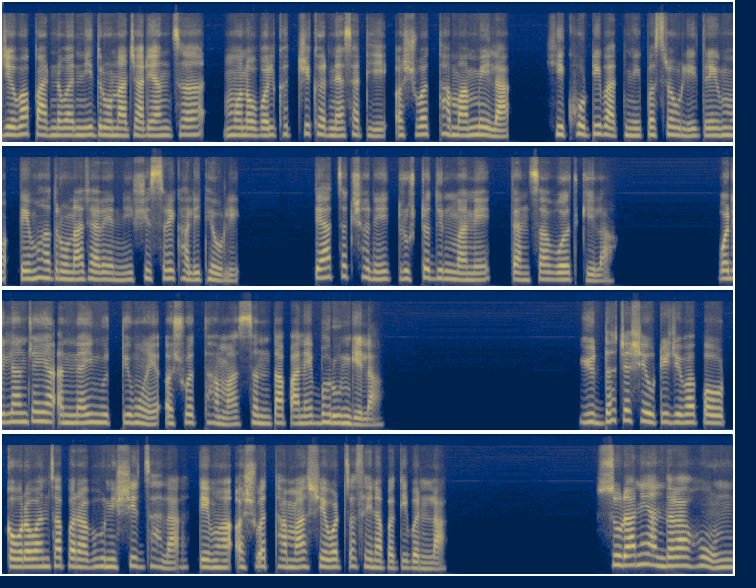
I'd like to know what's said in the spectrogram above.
जेव्हा पांडवांनी द्रोणाचार्यांचं मनोबल खच्ची करण्यासाठी अश्वत्थामा मेला ही खोटी बातमी पसरवली तेव्हा तेव्हा द्रोणाचार्यांनी शिस्त्रे खाली ठेवली. त्याच क्षणी दृष्टदिन्माने त्यांचा वध केला. वडिलांच्या या अन्यायी मृत्यूमुळे अश्वत्थामा संतापाने भरून गेला. युद्धाच्या शेवटी जेव्हा पौ कौरवांचा पराभव निश्चित झाला तेव्हा अश्वत्थामा शेवटचा सेनापती बनला. सुडाने आंधळा होऊन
